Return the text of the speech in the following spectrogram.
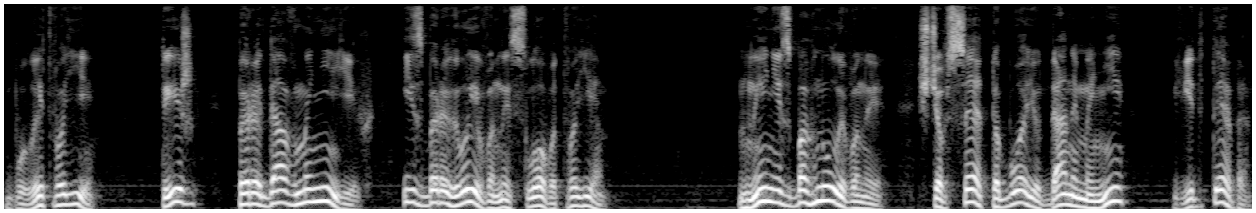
були твої, ти ж передав мені їх, і зберегли вони слово Твоє. Нині збагнули вони, що все тобою дане мені від тебе.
